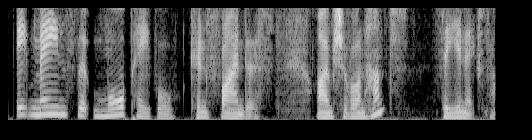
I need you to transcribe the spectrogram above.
It means that more people can find us. I'm Siobhan Hunt. See you next time.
